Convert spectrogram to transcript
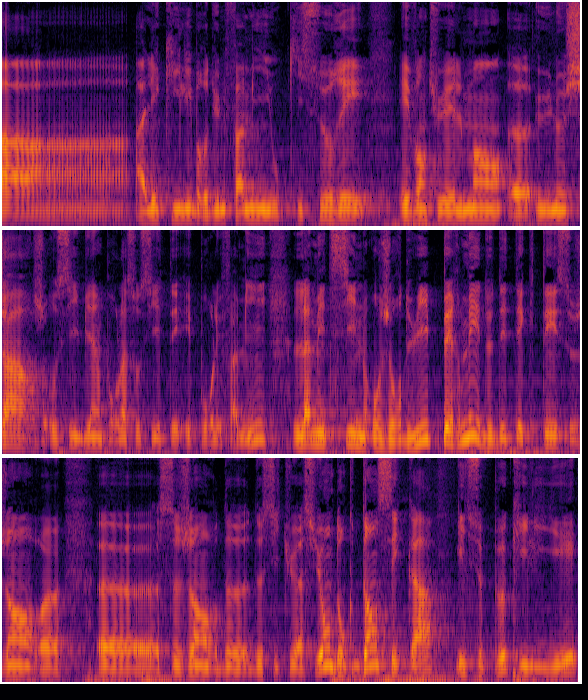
à, l'équilibre d'une famille ou qui serait éventuellement euh, une charge aussi bien pour la société et pour les familles, la médecine aujourd'hui permet de détecter ce genre, euh, euh, ce genre de, de, situation. Donc dans ces cas, il se peut qu'il y ait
